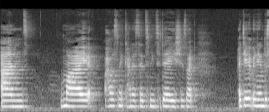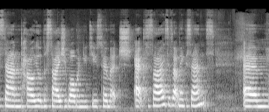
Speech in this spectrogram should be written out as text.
And my housemate kind of said to me today, she's like, I don't really understand how you're the size you are when you do so much exercise, if that makes sense. Um,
